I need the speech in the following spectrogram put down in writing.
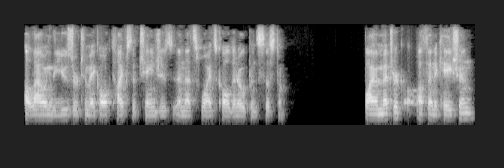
allowing the user to make all types of changes, and that's why it's called an open system. Biometric authentication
